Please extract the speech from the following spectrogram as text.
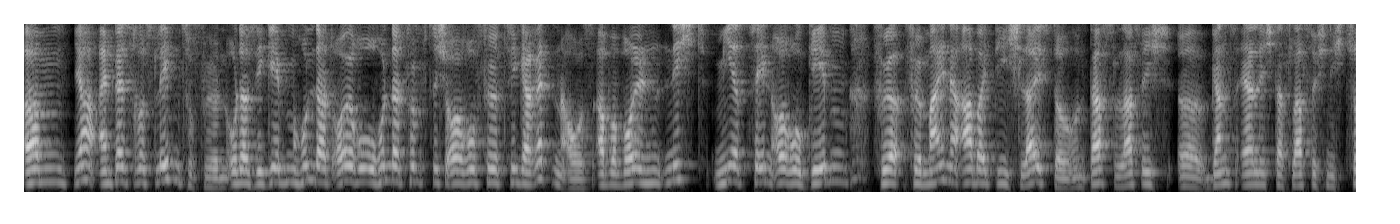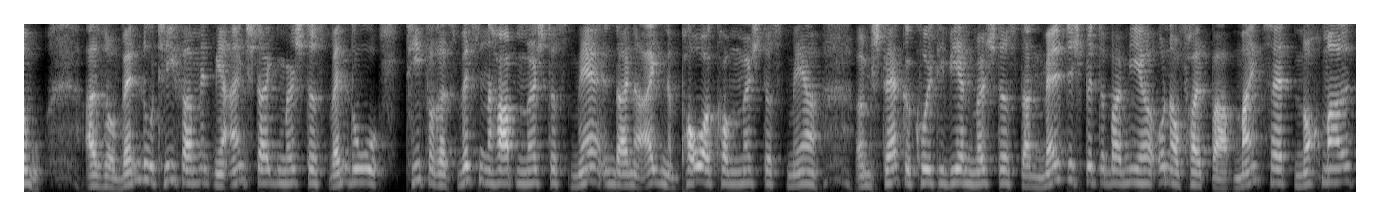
ähm, ja, ein besseres Leben zu führen. Oder sie geben 100 Euro, 150 Euro für Zigaretten aus, aber wollen nicht mir 10 Euro geben für, für meine Arbeit, die ich leiste. Und das lasse ich, äh, ganz ehrlich, das lasse ich nicht zu. Also, wenn du tiefer mit mir einsteigen möchtest, wenn du tieferes Wissen haben möchtest, mehr in deine eigene Power kommen möchtest, mehr ähm, Stärke kultivieren möchtest, dann melde dich bitte bei mir. Unaufhaltbar Mindset nochmal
